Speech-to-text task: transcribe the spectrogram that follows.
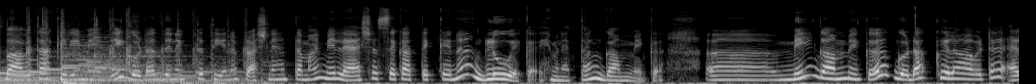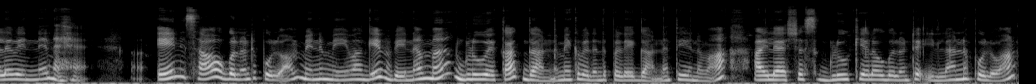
ලෑෂස් භාවිතා කිරීමේදී ගොඩක් දෙනෙක්ට තියෙන ප්‍රශ්නයක් තමයි මේ ලෑෂස් එකත් එක්කෙන ග්ලූ එක. එහෙම නැත්තම් ගම් එක. මේ ගම් එක ගොඩක් වෙලාවට ඇලවෙන්නේ නැහැ. ඒ නිසා ඔගොලන්ට පුළුවන් මෙන්න මේ වගේ වෙනම ග්ලූ එකක් ගන්න. මේක වෙළඳපොලේ ගන්න තියෙනවා. අයිලෑෂස් ග්ලූ කියලා ඔගොලන්ට ඉල්ලන්න පුළුවන්.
